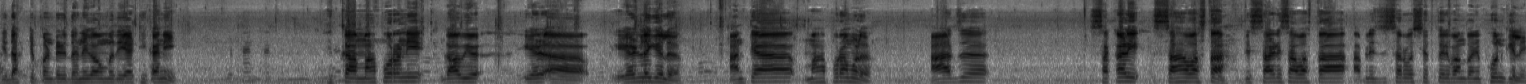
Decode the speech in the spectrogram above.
ही धाकटी पंढरी धनेगावमध्ये या ठिकाणी इतका महापुराने गाव ये- येडलं गेलं. आणि त्या महापुरामुळं आज सकाळी सहा वाजता ते साडेसहा वाजता आपले जे सर्व शेतकरी बांधवांनी फोन केले.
